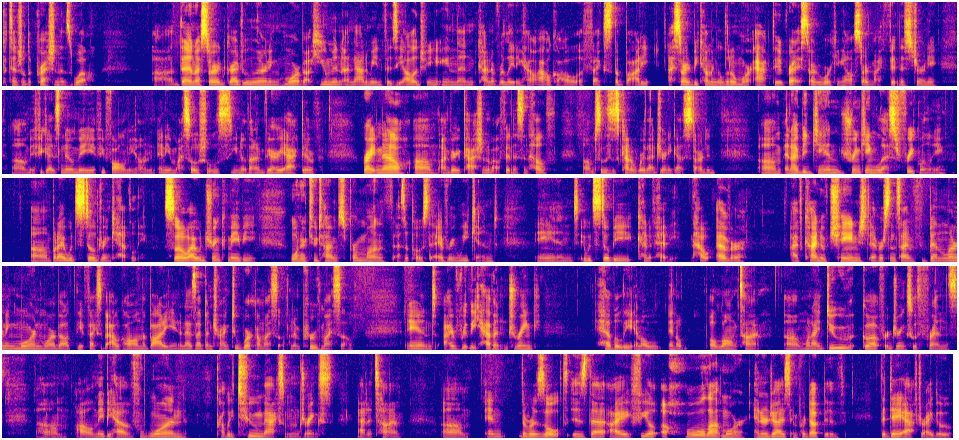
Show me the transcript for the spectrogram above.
potential depression as well. Uh, then I started gradually learning more about human anatomy and physiology, and then kind of relating how alcohol affects the body. I started becoming a little more active, right? I started working out, started my fitness journey. Um, if you guys know me, if you follow me on any of my socials, you know that I'm very active. Right now, um, I'm very passionate about fitness and health. Um, so this is kind of where that journey got started. Um, and I began drinking less frequently um, but I would still drink heavily. So I would drink maybe one or two times per month as opposed to every weekend, and it would still be kind of heavy. However, I've kind of changed ever since I've been learning more and more about the effects of alcohol on the body, and as I've been trying to work on myself and improve myself. And I really haven't drank heavily in a in a, a long time. Um, when I do go out for drinks with friends, um, I'll maybe have one, probably two maximum drinks at a time. Um, and the result is that I feel a whole lot more energized and productive the day after I go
